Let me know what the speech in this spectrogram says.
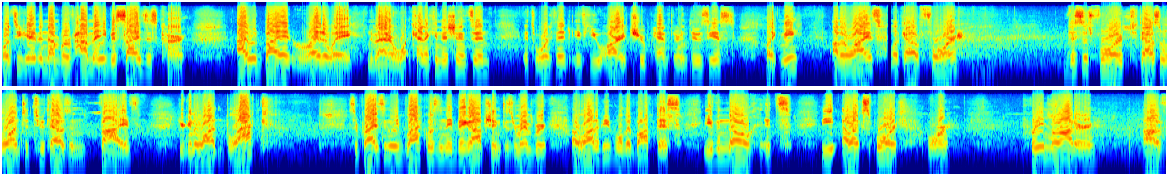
once you hear the number of how many besides this car, I would buy it right away, no matter what kind of condition it's in. It's worth it if you are a true Panther enthusiast like me. Otherwise, look out for, this is for 2001 to 2005. You're going to want black. Surprisingly, black wasn't a big option because remember, a lot of people that bought this, even though it's the LX Sport or pre-Marauder of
